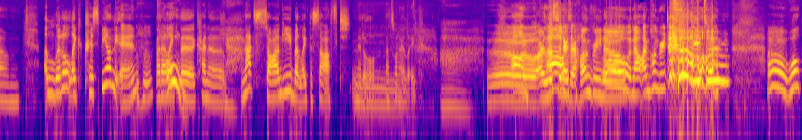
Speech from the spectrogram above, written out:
um, a little like crispy on the end, but I like Oh. the kind of Yeah. not soggy, but like the soft middle. That's what I like. Ah. Oh, our listeners are hungry now. Oh, now I'm hungry too. Me too. Oh, well,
